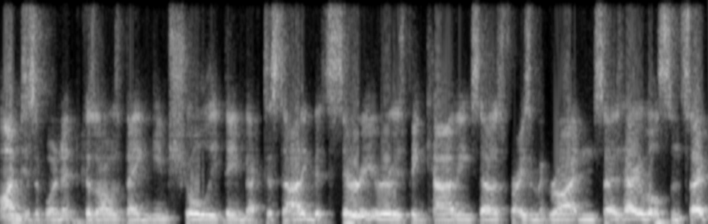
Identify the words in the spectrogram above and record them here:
I'm disappointed because I was banging him surely being back to starting, but Seru Uru has been carving, so has Fraser McReight, and so has Harry Wilson. So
